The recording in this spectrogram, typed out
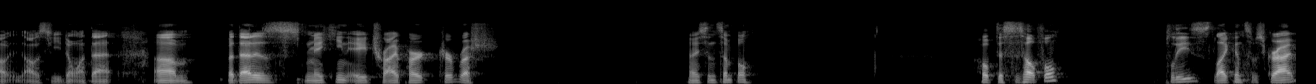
Obviously you don't want that. Um, but that is making a tri-part curve brush. Nice and simple. Hope this is helpful. Please like and subscribe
